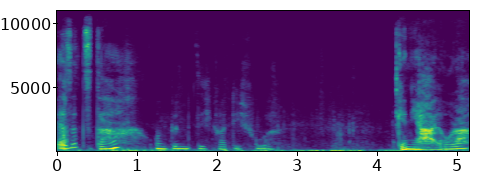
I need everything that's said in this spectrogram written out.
Der sitzt da und bindet sich gerade die Schuhe. Genial, oder?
